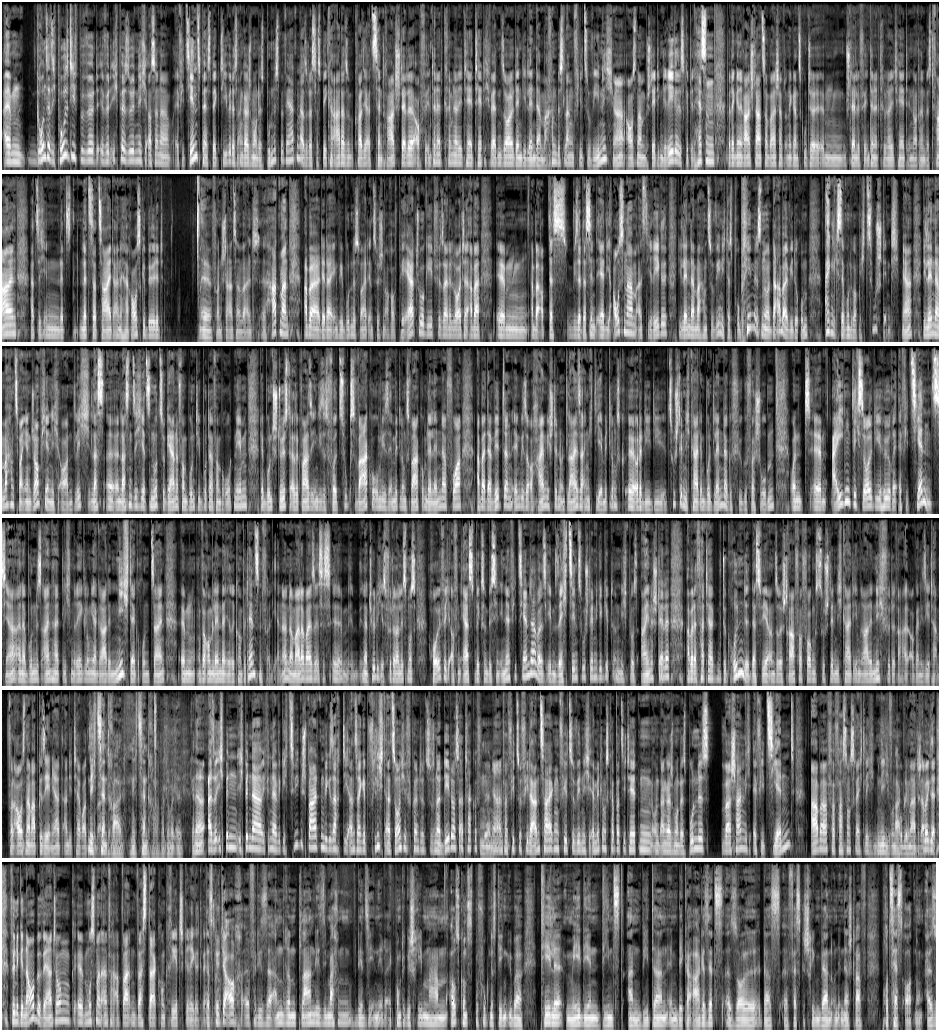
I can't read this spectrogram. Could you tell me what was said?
Ähm, grundsätzlich positiv würde, würde ich persönlich aus einer Effizienzperspektive das Engagement des Bundes bewerten, also dass das BKA da so quasi als Zentralstelle auch für Internetkriminalität tätig werden soll, denn die Länder machen bislang viel zu wenig. Ja. Ausnahmen bestätigen die Regel. Es gibt in Hessen bei der Generalstaatsanwaltschaft eine ganz gute ähm, Stelle für Internetkriminalität in Nordrhein-Westfalen, hat sich in letzt, letzter Zeit eine herausgebildet von Staatsanwalt äh, Hartmann, aber der da irgendwie bundesweit inzwischen auch auf PR-Tour geht für seine Leute. Aber ähm, aber ob das, wie gesagt, das sind eher die Ausnahmen als die Regel. Die Länder machen zu wenig. Das Problem ist nur dabei wiederum, eigentlich ist der Bund überhaupt nicht zuständig. Ja, die Länder machen zwar ihren Job hier nicht ordentlich, lass, äh, lassen sich jetzt nur zu gerne vom Bund die Butter vom Brot nehmen. Der Bund stößt also quasi in dieses Vollzugsvakuum, dieses Ermittlungsvakuum der Länder vor. Aber da wird dann irgendwie so auch heimlich still und leise eigentlich die Ermittlungs äh, oder die die Zuständigkeit im Bund-Länder-Gefüge verschoben. Und ähm, eigentlich soll die höhere Effizienz ja, einer bundeseinheitlichen Regelung ja gerade nicht der Grund sein, ähm, warum Länder ihre Kompetenzen verlieren. Ne? Normalerweise ist es, ähm, natürlich ist Föderalismus häufig auf den ersten Blick so ein bisschen ineffizienter, weil es eben 16 Zuständige gibt und nicht bloß eine Stelle. Aber das hat ja gute Gründe, dass wir unsere Strafverfolgungszuständigkeit eben gerade nicht föderal organisiert haben. Von Ausnahmen abgesehen, ja, Antiterror. Nicht zentral, nicht zentral. Äh, genau. Na, also ich bin, ich bin da, ich bin da wirklich zwiegespalten. Wie gesagt, die Anzeige Pflicht als solche könnte zu so einer DDoS-Attacke führen. Mhm. Ja, einfach viel zu viele Anzeigen, viel zu wenig Ermittlungskapazitäten und Engagement des Bundes wahrscheinlich effizient, aber verfassungsrechtlich nicht unproblematisch. Aber wie gesagt, für eine genaue Bewertung äh, muss man einfach abwarten, was da konkret geregelt wird. Das gilt soll. ja auch äh, für diese anderen Plan, die Sie machen, den Sie in Ihre Eckpunkte geschrieben haben, Auskunftsbefugnis gegenüber Telemediendienstanbietern im BKA-Gesetz äh, soll das äh, festgeschrieben werden und in der Strafprozessordnung. Also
